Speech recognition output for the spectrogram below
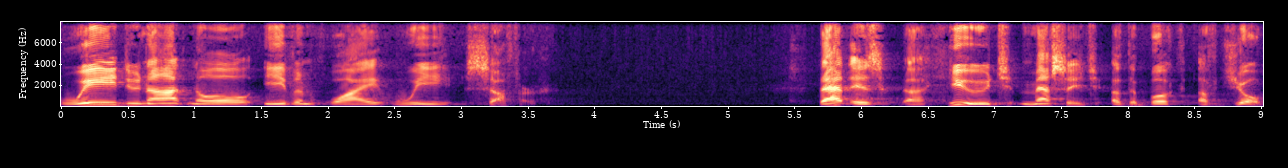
We do not know even why we suffer. That is a huge message of the book of Job.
